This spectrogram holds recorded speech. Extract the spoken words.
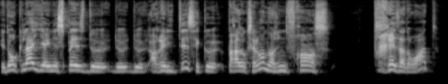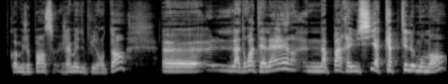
Et donc là, il y a une espèce de... En réalité, c'est que paradoxalement, dans une France très à droite, comme je pense jamais depuis longtemps, euh, la droite LR n'a pas réussi à capter le moment.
